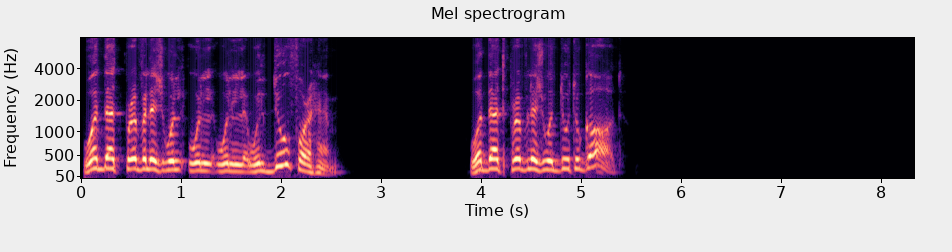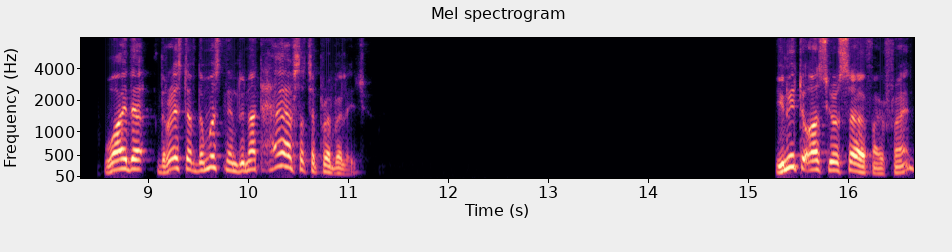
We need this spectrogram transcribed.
What that privilege will will will, will do for him? What that privilege would do to God? Why the, the rest of the Muslims do not have such a privilege? You need to ask yourself, my friend,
